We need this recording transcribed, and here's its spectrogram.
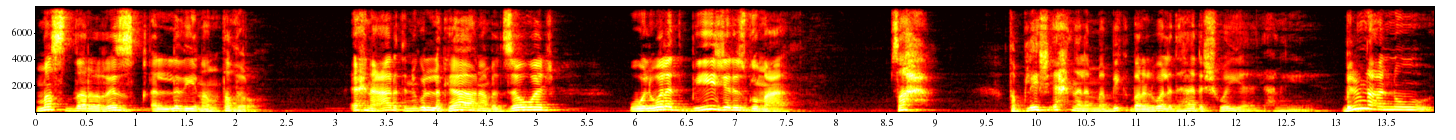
مصدر الرزق الذي ننتظره. إحنا عادة نقول لك يا أنا بتزوج والولد بيجي رزقه معاه. صح؟ طب ليش إحنا لما بيكبر الولد هذا شوية يعني بنمنع إنه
